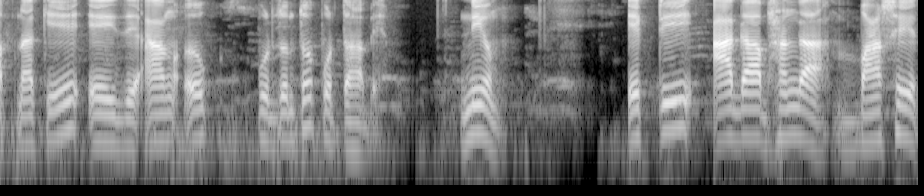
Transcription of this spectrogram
আপনাকে এই যে আং পর্যন্ত পড়তে হবে। নিয়ম। একটি আগা ভাঙ্গা বাঁশের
